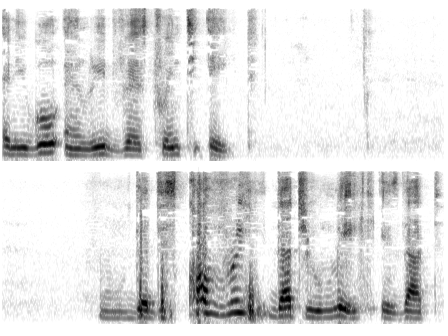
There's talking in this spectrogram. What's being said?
and you go and read verse 28. The discovery that you make is that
